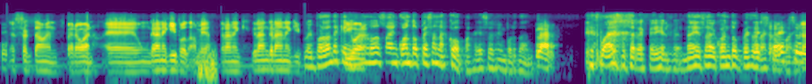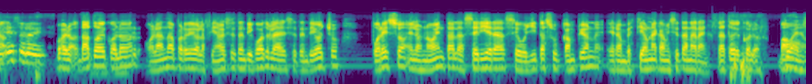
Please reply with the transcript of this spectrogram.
sí. Exactamente. Pero bueno, eh, un gran equipo también. Gran, gran, gran equipo. Lo importante es que Y ninguno bueno. de los dos saben cuánto pesan las copas. Eso es lo importante. Claro. A eso se refería el Fer. Nadie sabe cuánto pesan las Eso, copas. eso, Claro. eso es lo Bueno, dato de color, Holanda ha perdido la final del 74 y la del 78. Por eso, en los 90, la serie era Cebollita subcampeón, eran vestían una camiseta naranja. Dato de color. Vamos, Bueno.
